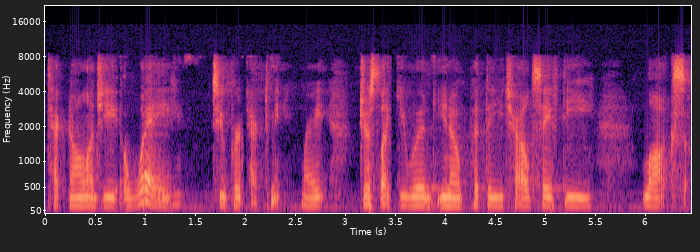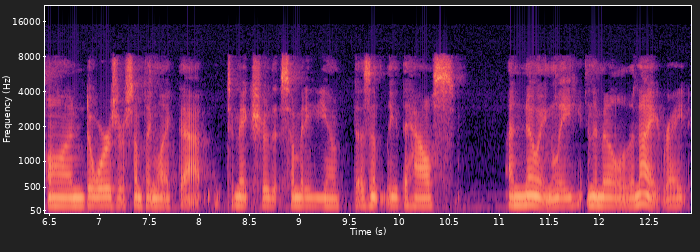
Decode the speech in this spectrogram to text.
technology away to protect me, right? Just like you would, you know, put the child safety locks on doors or something like that to make sure that somebody, you know, doesn't leave the house unknowingly in the middle of the night, right?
